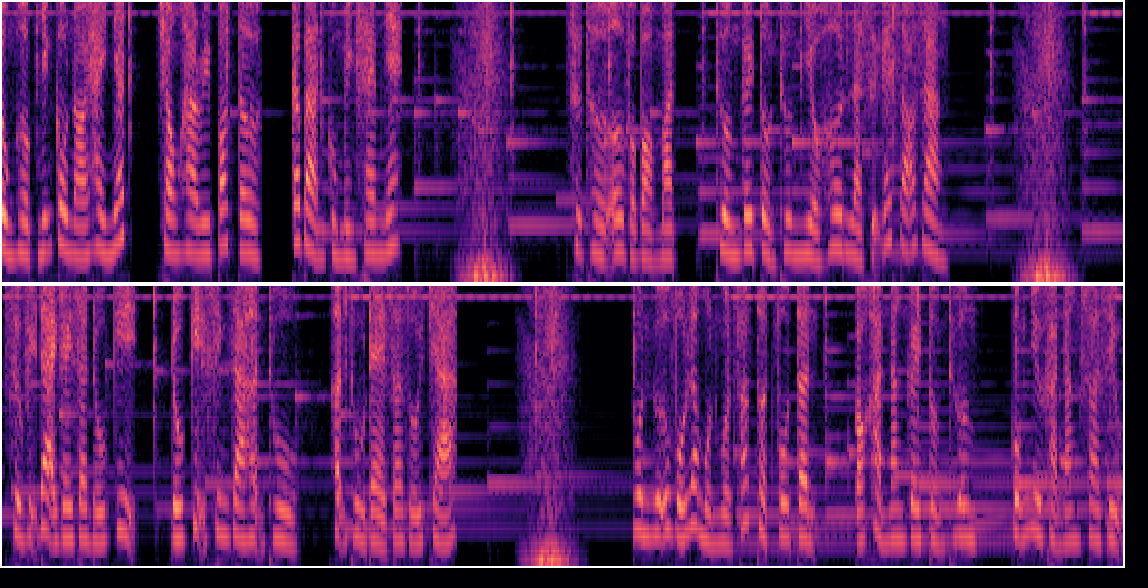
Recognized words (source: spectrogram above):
tổng hợp những câu nói hay nhất trong Harry Potter. Các bạn cùng mình xem nhé. Sự thờ ơ và bỏ mặt thường gây tổn thương nhiều hơn là sự ghét rõ ràng. Sự vĩ đại gây ra đố kỵ, đố kỵ sinh ra hận thù, hận thù đẻ ra dối trá. Ngôn ngữ vốn là một nguồn pháp thuật vô tận, có khả năng gây tổn thương cũng như khả năng xoa dịu.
